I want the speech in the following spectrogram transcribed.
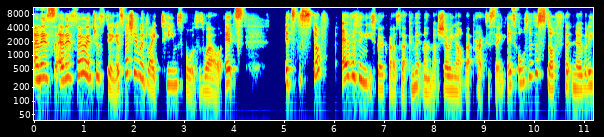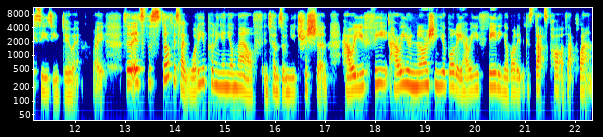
And it's and it's so interesting especially with like team sports as well. It's it's the stuff everything that you spoke about, so that commitment, that showing up, that practicing, it's also the stuff that nobody sees you doing, right? So it's the stuff, it's like, what are you putting in your mouth in terms of nutrition? How are you feed how are you nourishing your body? How are you feeding your body? Because that's part of that plan.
